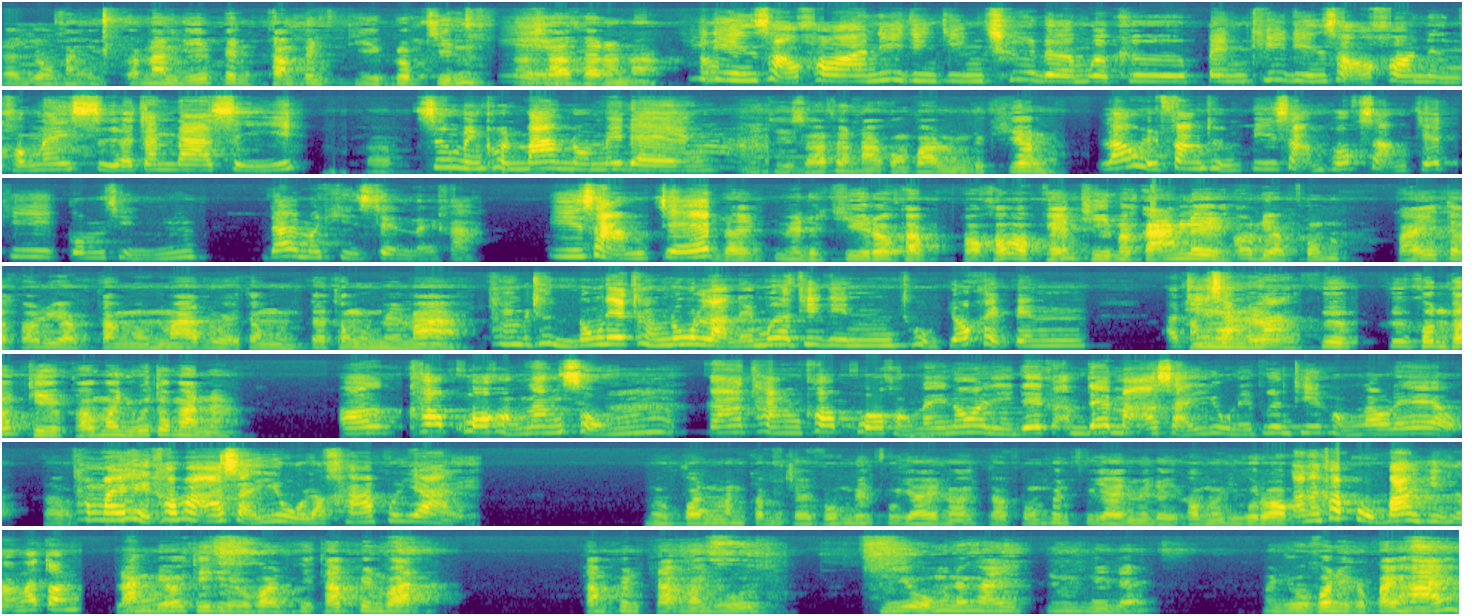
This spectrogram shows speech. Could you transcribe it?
นายกให้ก็นั่นนี้เป็นทำเป็นที่กรบสินสาธารณะ ที่ดินสคนี่จริง ๆ ชื่อเดิมก็คือ เป็นที่ดินสคหนึ่งของนายเสือจันดาศรีครับ ซึ่งเป็นคนบ้านโนนไม่แดง มีที่สาธารณะของป่าลุงตะเคียน เล่าให้ฟังถึงปีสามหกสามเจ็ดที่กรมศิลป์ได้มาขีดเส้นหน่อยค่ะ ปีสามเจ็ด ได้ไม่ได้ขี่แล้วครับ พอเขาเอาแผนที่มากลางเลย เขาเรียกผมไปแต่เขาเรียกทางนู้นมาด้วยทางนู้นแต่ทางนู้นไม่มาทำไมถึงต้องเรียกทางนู่นล่ะในเมื่อที่ดินถูกยกให้เป็น อะทางที่นู้สานธารเนี่ยณะคือคือคนเขาที่เขามาอยู่ตรงนั้นนะอ๋อครอบครัวของนางสมกาทางครอบครัวของนายน้อยนี่ได้ได้มาอาศัยอยู่ในพื้นที่ของเราแล้วครับทำไมให้เข้ามาอาศัยอยู่ล่ะคะ ผู้ใหญ่เมื่อก่อนมันก็ไม่ใช่ผมเป็นผู้ใหญ่เนาะแต่ผมเป็นผู้ใหญ่ไม่ได้เขามาอยู่หรอกตอนนั้นเขาปลูกบ้านกี่หลังแล้วตอนหลังเดียวที่นี่ว่าที่ทับเป็นวัดทำเป็นพระมาอยู่ มีองค์หนึงไงนี่แหละมาอยู่คนนี้ก็ไปหาย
